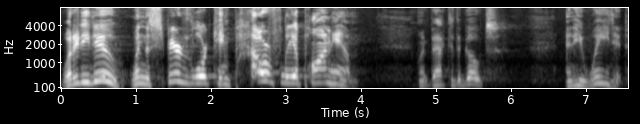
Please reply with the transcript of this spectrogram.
What did he do when the Spirit of the Lord came powerfully upon him? Went back to the goats and he waited.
